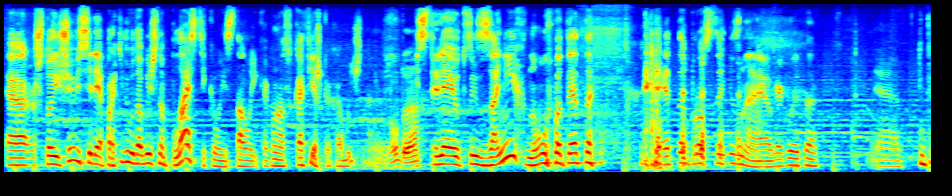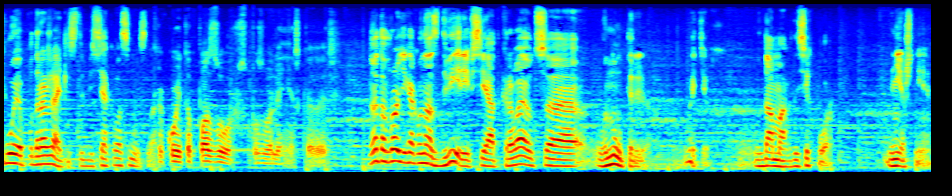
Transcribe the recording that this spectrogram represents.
э, что еще веселее, опрокидывают обычно пластиковые столы, как у нас в кафешках обычно. Ну да. И стреляют из-за них, ну вот это, это просто, не знаю, какое-то э, тупое подражательство без всякого смысла. Какой-то позор, с позволения сказать. Ну, это вроде как у нас двери все открываются внутрь в этих в домах до сих пор. Внешние.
